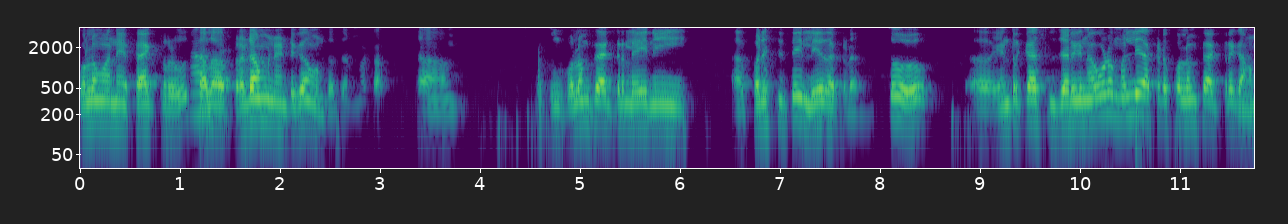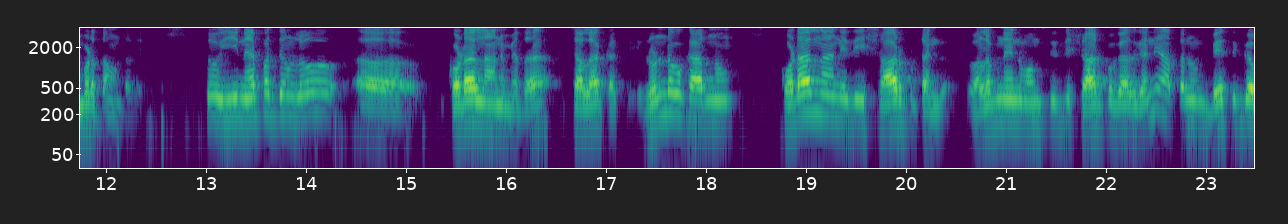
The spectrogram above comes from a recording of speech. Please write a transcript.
కులం అనే ఫ్యాక్టర్ చాలా గా ఉంటుంది అనమాట అసలు కులం ఫ్యాక్టర్ లేని పరిస్థితి లేదు అక్కడ. సో ఇంటర్ కాస్ట్ జరిగినా కూడా మళ్ళీ అక్కడ కులం ఫ్యాక్టరీ కనబడతా ఉంటుంది. సో ఈ నేపథ్యంలో కొడాలి నాని మీద చాలా కసి. రెండవ కారణం కొడాలి నానిది షార్ప్ టంగ్. వల్లభనేని వంశీది షార్ప్ కాదు కానీ అతను బేసిక్గా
